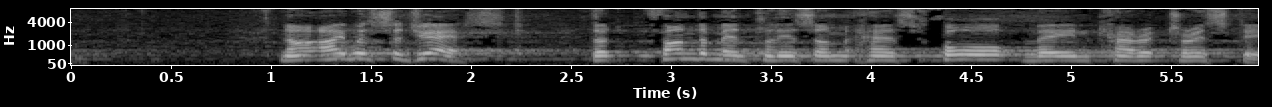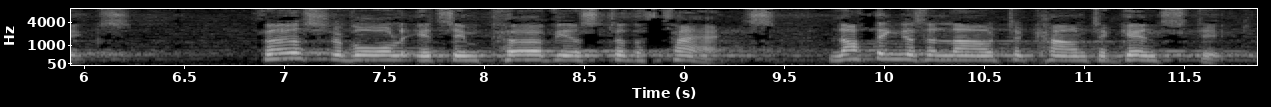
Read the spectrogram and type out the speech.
Now, I would suggest that fundamentalism has four main characteristics. First of all, it's impervious to the facts. Nothing is allowed to count against it.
